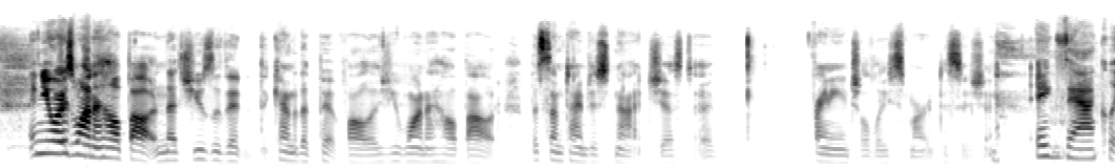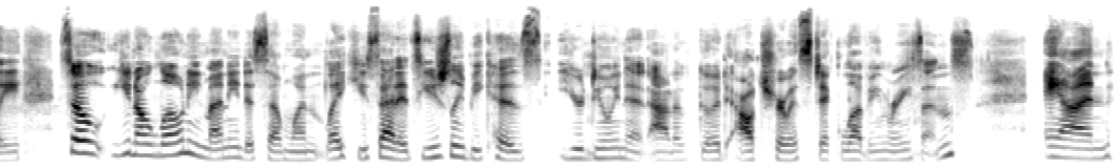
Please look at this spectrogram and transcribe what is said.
And you always want to help out. And that's usually the, the kind of the pitfall is you want to help out. But sometimes it's not just a financially smart decision. exactly. So, you know, loaning money to someone, like you said, it's usually because you're doing it out of good, altruistic, loving reasons. And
